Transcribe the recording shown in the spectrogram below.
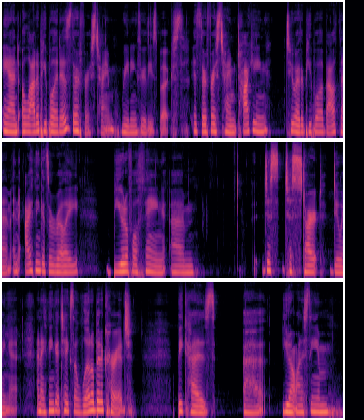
And a lot of people it is their first time reading through these books. It's their first time talking to other people about them. And I think it's a really beautiful thing um, just to start doing it. And I think it takes a little bit of courage because uh, you don't want to seem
